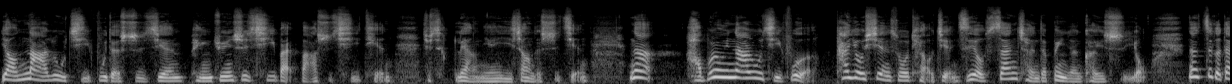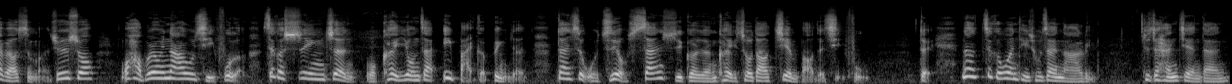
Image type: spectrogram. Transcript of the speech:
要纳入给付的时间平均是七百八十七天，就是两年以上的时间。那好不容易纳入给付了。它又限缩条件，只有三成的病人可以使用。那这个代表什么？就是说我好不容易纳入给付了，这个适应症我可以用在一百个病人，但是我只有三十个人可以受到健保的给付。对，那这个问题出在哪里？就是很简单，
